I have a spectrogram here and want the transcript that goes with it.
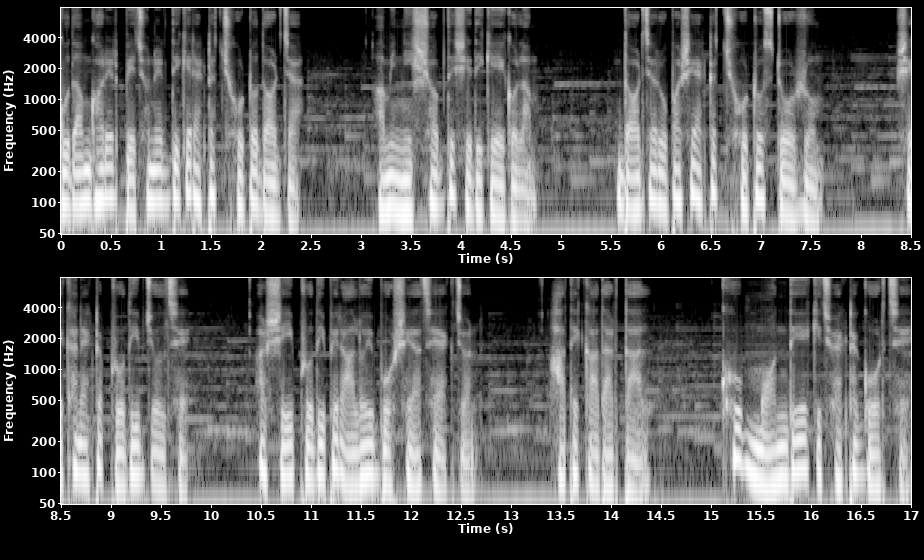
গুদামঘরের পেছনের দিকের একটা ছোট দরজা। আমি নিঃশব্দে সেদিকে এগোলাম। দরজার ওপাশে একটা ছোট স্টোর রুম সেখানে একটা প্রদীপ জ্বলছে। আর সেই প্রদীপের আলোয় বসে আছে একজন। হাতে কাদার তাল। খুব মন দিয়ে কিছু একটা গড়ছে।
